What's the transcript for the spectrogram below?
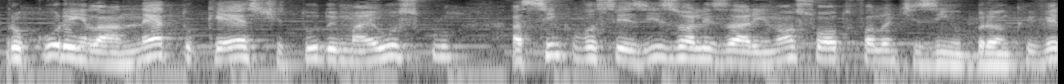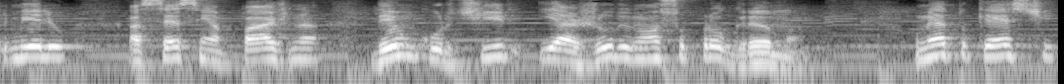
procurem lá NetoCast, tudo em maiúsculo. Assim que vocês visualizarem nosso alto-falantezinho branco e vermelho, acessem a página, dêem um curtir e ajudem o nosso programa. O NetoCast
